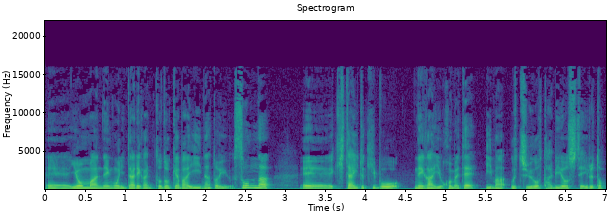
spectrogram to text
えー、4万年後に誰かに届けばいいなという、そんな、え期待と希望、願いを込めて今宇宙を旅をしていると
